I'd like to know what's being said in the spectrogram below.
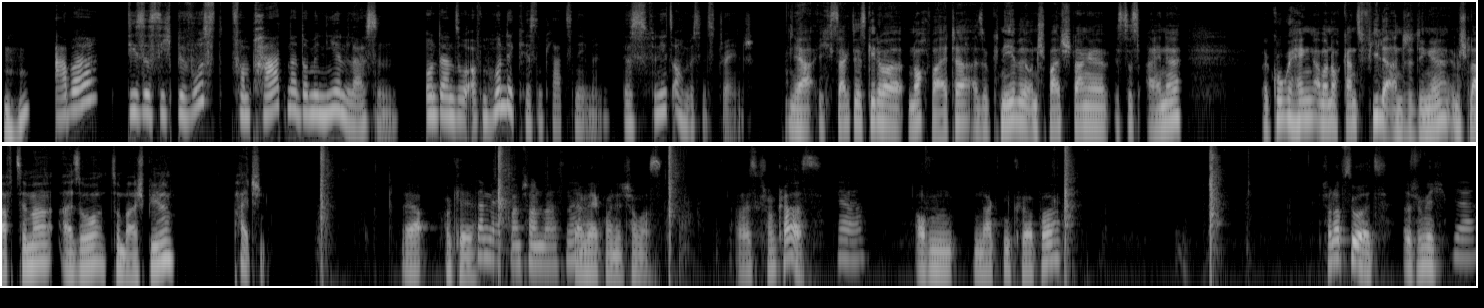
Mhm. Aber dieses sich bewusst vom Partner dominieren lassen und dann so auf dem Hundekissen Platz nehmen, das finde ich jetzt auch ein bisschen strange. Ja, ich sagte, es geht aber noch weiter. Also Knebel und Spaltstange ist das eine. Bei Coco hängen aber noch ganz viele andere Dinge im Schlafzimmer. Also zum Beispiel Peitschen. Ja, okay. Da merkt man schon was, Da ne? merkt man jetzt schon was. Aber das ist schon krass. Ja. Auf dem nackten Körper. Schon absurd. Also für mich, Ja.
